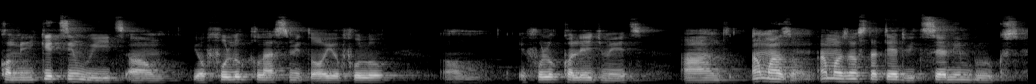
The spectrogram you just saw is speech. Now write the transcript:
communicating with um, your fellow classmate or your fellow um, your fellow college mate and Amazon. Amazon started with selling books.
